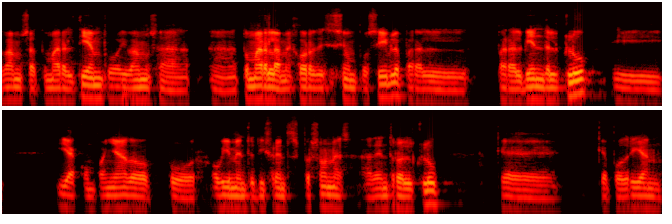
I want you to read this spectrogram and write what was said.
vamos a tomar el tiempo y vamos a, tomar la mejor decisión posible para el, para el bien del club y, y, acompañado por, obviamente, diferentes personas adentro del club que, que podrían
